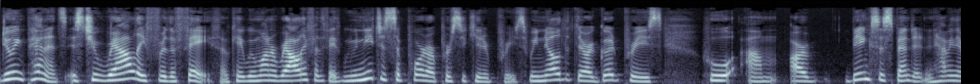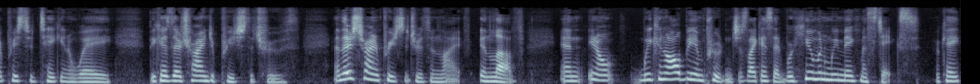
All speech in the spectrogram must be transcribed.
doing penance is to rally for the faith. Okay, we want to rally for the faith. We need to support our persecuted priests. We know that there are good priests who um, are being suspended and having their priesthood taken away because they're trying to preach the truth, and they're just trying to preach the truth in life, in love. And you know, we can all be imprudent. Just like I said, we're human. We make mistakes. Okay,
